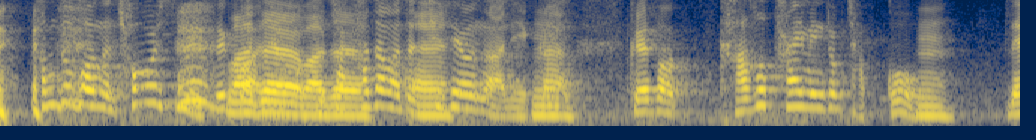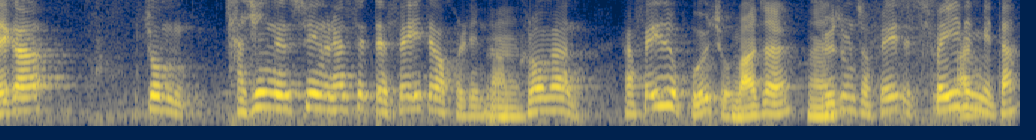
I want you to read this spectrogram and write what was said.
한두 번은 쳐볼 수는 있을 거 맞아요, 아니야. 뭐 맞아요. 도착하자마자 네. 치세요는 아니까. 음. 그래서 가서 타이밍 좀 잡고 음, 내가 좀 자신 있는 스윙을 했을 때 페이드가 걸린다. 음. 그러면 그냥 페이드 보여줘. 맞아요. 네. 요즘 저 페이드 치- 페이드입니다.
